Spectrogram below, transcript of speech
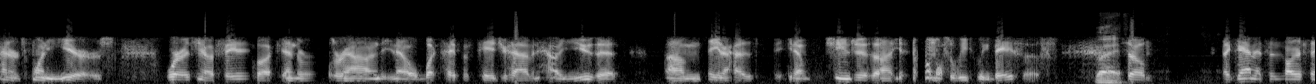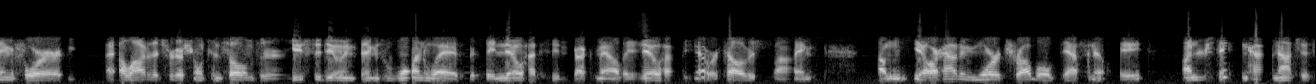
10 or 20 years. Whereas, you know, Facebook and the rules around, you know, what type of page you have and how you use it, um, you know, has, you know, changes on you know, almost a weekly basis. Right. So, again, it's another thing for a lot of the traditional consultants that are used to doing things one way, but they know how to do direct mail, they know how to do network television buying, um, you know, are having more trouble, definitely, understanding how to not just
